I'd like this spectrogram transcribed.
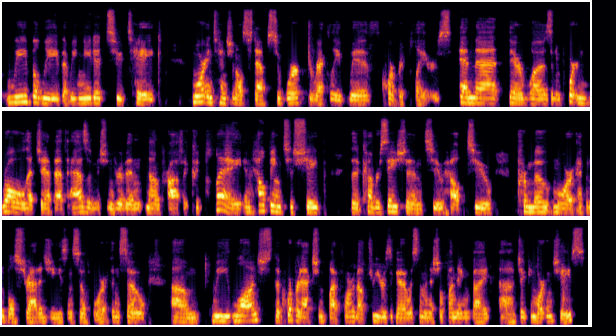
we believed that we needed to take more intentional steps to work directly with corporate players, and that there was an important role that JFF, as a mission driven nonprofit, could play in helping to shape the conversation to help to promote more equitable strategies and so forth. And so um, we launched the corporate action platform about three years ago with some initial funding by uh, JP Morgan Chase.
